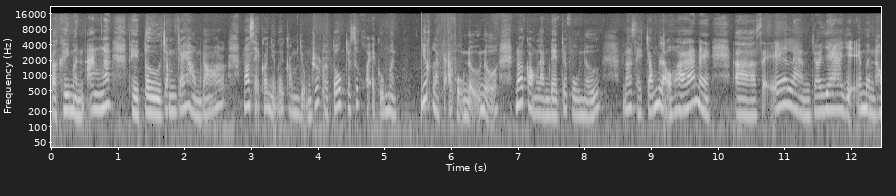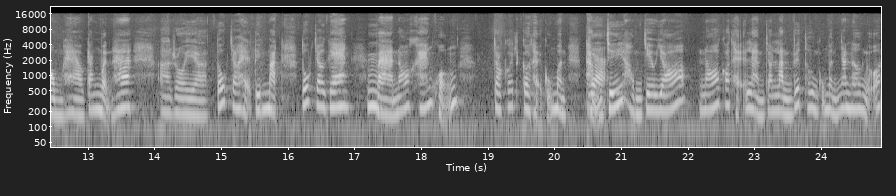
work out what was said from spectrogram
Và khi mình ăn á thì từ trong trái hồng đó nó sẽ có những cái công dụng rất là tốt cho sức khỏe của mình nhất là cả phụ nữ nữa. Nó còn làm đẹp cho phụ nữ. Nó sẽ chống lão hóa nè. À, sẽ làm cho da dẻ mình hồng hào căng mịn ha. À, rồi à, tốt cho hệ tim mạch tốt cho gan ừ. và nó kháng khuẩn cho cái cơ thể của mình. Thậm dạ. chí hồng treo gió nó có thể làm cho lành vết thương của mình nhanh hơn nữa.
